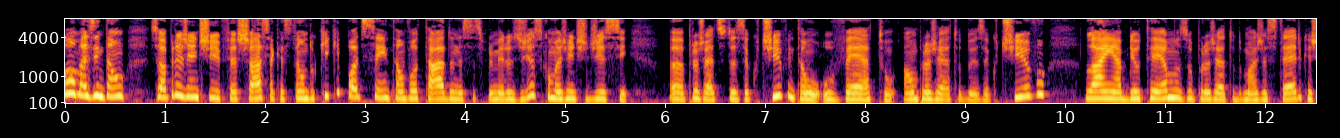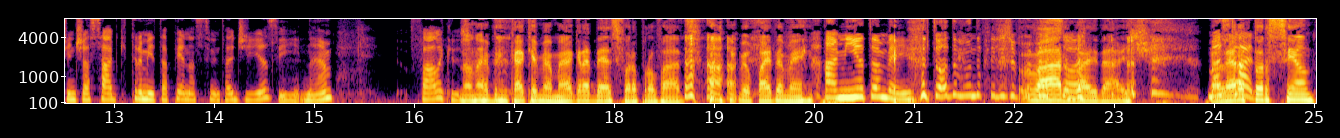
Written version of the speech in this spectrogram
Bom, mas então, só para a gente fechar essa questão do que, que, pode ser então votado nesses primeiros dias, como a gente disse, uh, projetos do Executivo, então o veto a um projeto do Executivo. Lá em abril temos o projeto do Magistério, que a gente já sabe que tramita apenas 30 dias, e, né? Fala, Cris. Não, não é brincar que a minha mãe agradece se for aprovado. Meu pai também. A minha também. Todo mundo filho de professor. Barbaridade. Mas, Galera claro, torcendo.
